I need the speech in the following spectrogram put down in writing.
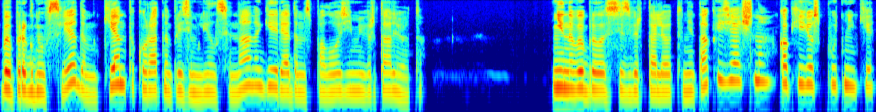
Выпрыгнув следом, Кент аккуратно приземлился на ноги рядом с полозьями вертолета. Нина выбралась из вертолета не так изящно, как ее спутники,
